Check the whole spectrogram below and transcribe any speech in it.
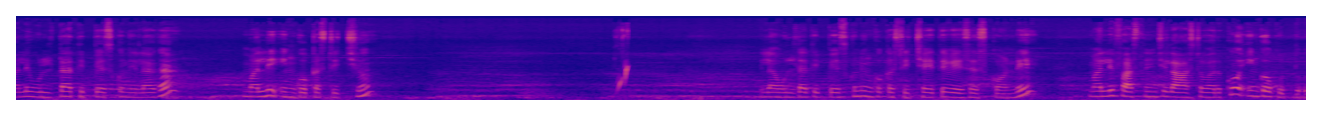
మళ్ళీ ఉల్టా తిప్పేసుకుని ఇలాగా మళ్ళీ ఇంకొక స్టిచ్చు. ఇలా ఉల్టా తిప్పేసుకుని ఇంకొక స్టిచ్ అయితే వేసేసుకోండి. మళ్ళీ ఫస్ట్ నుంచి లాస్ట్ వరకు ఇంకో కుట్టు.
